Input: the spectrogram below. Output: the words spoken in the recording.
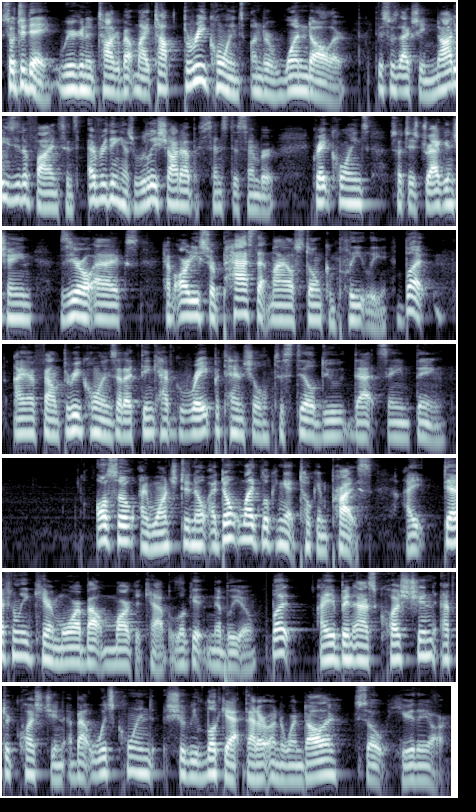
So today we're going to talk about my top three coins under $1. This was actually not easy to find since everything has really shot up since December. Great coins such as Dragon Chain, Zero X have already surpassed that milestone completely. But I have found three coins that I think have great potential to still do that same thing. Also, I want you to know I don't like looking at token price. I definitely care more about market cap. Look at Neblio. But I have been asked question after question about which coins should we look at that are under $1, so here they are.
